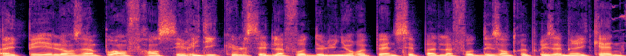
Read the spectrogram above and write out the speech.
aient payé leurs impôts en France? C'est ridicule, c'est de la faute de l'Union européenne, c'est pas de la faute des entreprises américaines.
